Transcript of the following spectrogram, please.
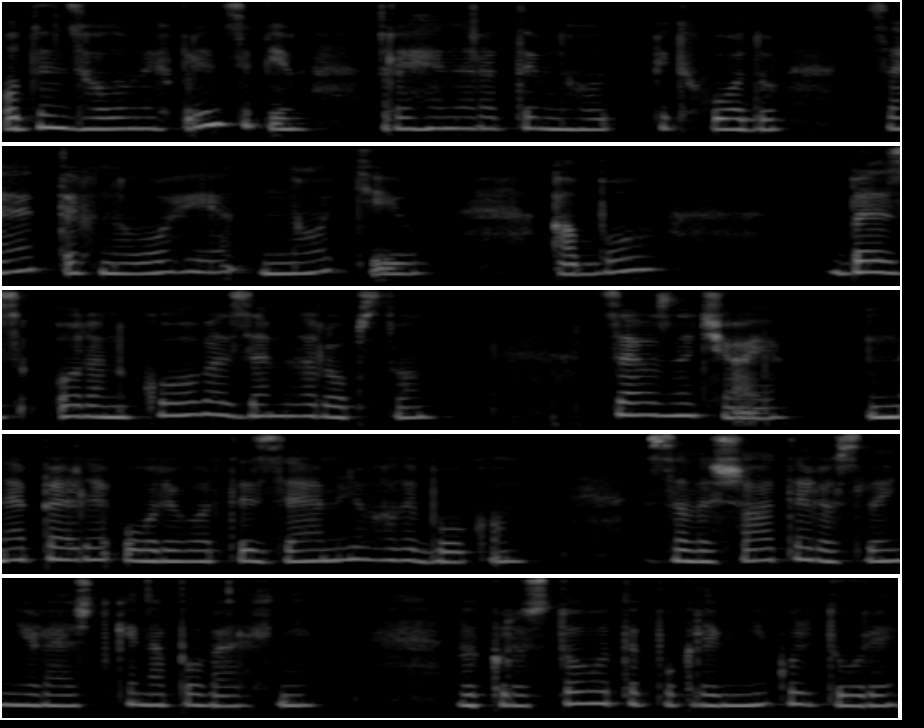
Один з головних принципів регенеративного підходу це технологія no-till або безоранкове землеробство. Це означає не переорювати землю глибоко, залишати рослинні рештки на поверхні, використовувати покривні культури,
